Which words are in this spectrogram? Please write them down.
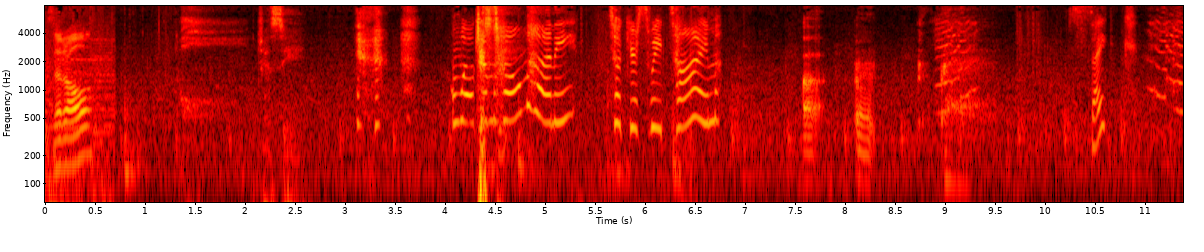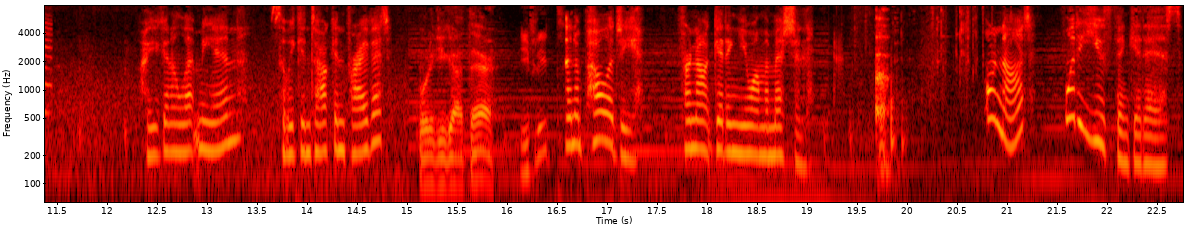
Is that all? Oh, Jesse. Welcome home, honey. Took your sweet time. Uh, uh, Psych. Are you gonna let me in so we can talk in private? what have you got there? Ifrit? An apology for not getting you on the mission. Uh. Or not. What do you think it is?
